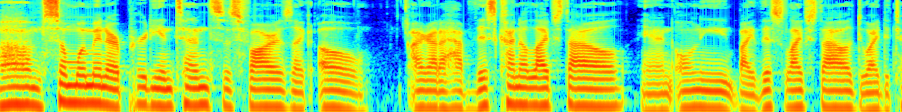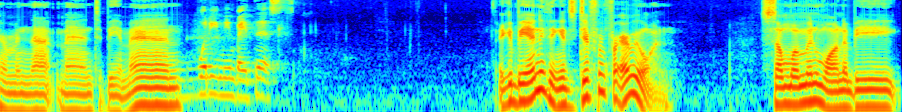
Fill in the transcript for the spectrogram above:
Um, some women are pretty intense as far as like, oh, I gotta have this kind of lifestyle, and only by this lifestyle do I determine that man to be a man. What do you mean by this? It could be anything. It's different for everyone. Some women want to be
